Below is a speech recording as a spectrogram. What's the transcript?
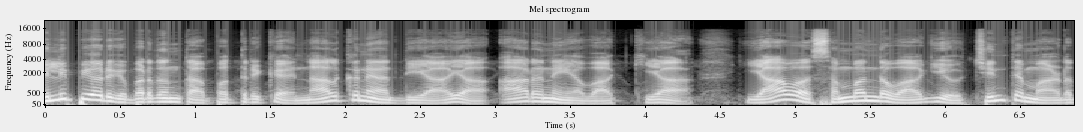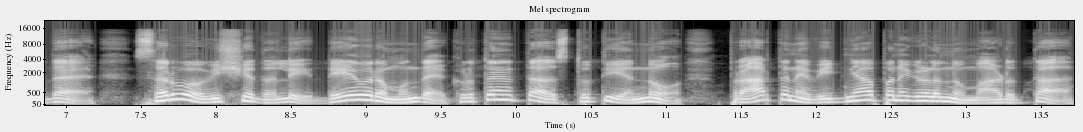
ಫಿಲಿಪಿಯವರಿಗೆ ಬರೆದಂಥ ಪತ್ರಿಕೆ ನಾಲ್ಕನೇ ಅಧ್ಯಾಯ ಆರನೆಯ ವಾಕ್ಯ, ಯಾವ ಸಂಬಂಧವಾಗಿಯೂ ಚಿಂತೆ ಮಾಡದೆ ಸರ್ವ ವಿಷಯದಲ್ಲಿ ದೇವರ ಮುಂದೆ ಕೃತಜ್ಞತಾ ಸ್ತುತಿಯನ್ನು, ಪ್ರಾರ್ಥನೆ ವಿಜ್ಞಾಪನೆಗಳನ್ನು ಮಾಡುತ್ತಾ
